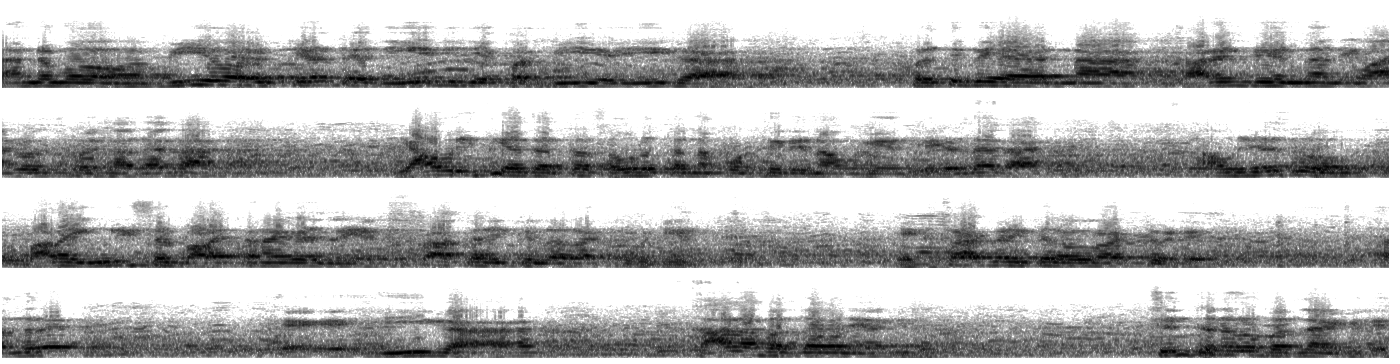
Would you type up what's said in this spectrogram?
ನಾನು ನಮ್ಮ ಬಿ ಅವರು ಕೇಳ್ತಾ ಇದ್ದು, ಏನಿದೆಯಪ್ಪ ಬಿ ಈಗ ಪ್ರತಿಭೆಯನ್ನ, ಕಾರಂಜಿಯನ್ನ ನೀವು ಆಯೋಜಿಸಬೇಕಾದಾಗ ಯಾವ ರೀತಿಯಾದಂಥ ಸವಲತ್ತನ್ನು ಕೊಡ್ತೀರಿ ನಮಗೆ ಅಂತ ಹೇಳಿದಾಗ, ಅವ್ರು ಹೇಳಿದ್ರು ಭಾಳ ಇಂಗ್ಲೀಷಲ್ಲಿ ಭಾಳ ಚೆನ್ನಾಗಿ ಹೇಳಿದ್ರು ಎಕ್ಸ್ಟ್ರಾ ಕರಿಕ್ಯುಲರ್ ಆಕ್ಟಿವಿಟಿ ಅಂತ. ಎಕ್ಸ್ಟ್ರಾ ಕರಿಕ್ಯುಲರ್ ಆಕ್ಟಿವಿಟಿ ಅಂದರೆ ಈಗ ಕಾಲ ಬದಲಾವಣೆ ಆಗಿದೆ. ಚಿಂತನೆಗಳು ಬದಲಾಗಿದೆ.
